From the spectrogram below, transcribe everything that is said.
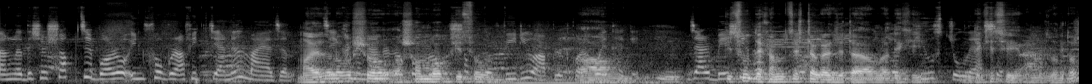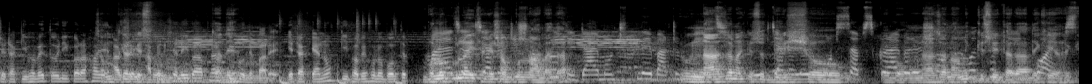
বাংলাদেশের সবচেয়ে বড় ইনফোগ্রাফিক চ্যানেল মায়াজাল। মায়াজাল অবশ্য অসম্ভব কিছু, ভিডিও আপলোড করা হয়ে থাকে যার বেশি কিছু দেখানোর চেষ্টা করে যেটা আমরা দেখি দেখেছি সেটা কীভাবে তৈরি করা হয় আর আপেল খেলেই বা আপনার কি হতে পারে এটা কেন কীভাবে হলো বলতে ব্লগগুলাই থেকে সম্পূর্ণ আলাদা। এবং না জানা কিছু দৃশ্য এবং না জানা অনেক কিছুই তারা দেখিয়ে থাকে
